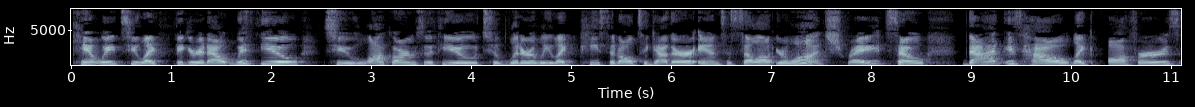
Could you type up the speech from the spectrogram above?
Can't wait to like figure it out with you, to lock arms with you, to literally like piece it all together and to sell out your launch, right? So that is how like offers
